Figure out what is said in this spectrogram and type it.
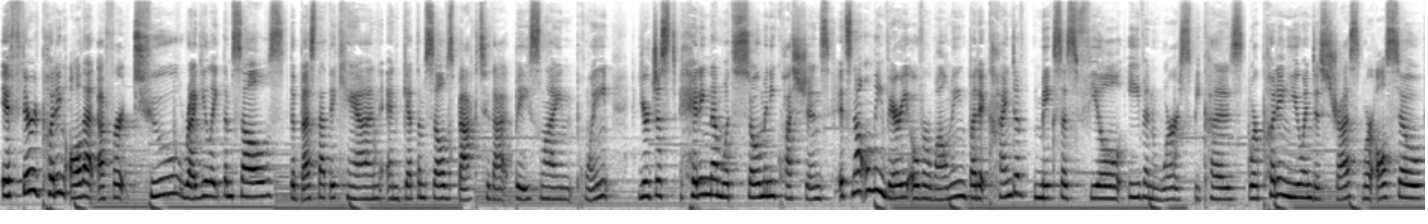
If they're putting all that effort to regulate themselves the best that they can and get themselves back to that baseline point, you're just hitting them with so many questions. It's not only very overwhelming, but it kind of makes us feel even worse because we're putting you in distress. We're also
